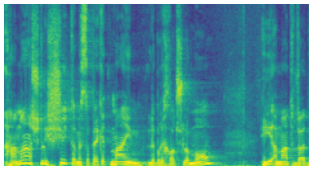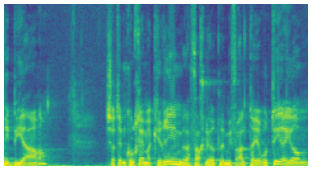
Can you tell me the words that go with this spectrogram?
האמה השלישית המספקת מים לבריכות שלמה היא אמת ואדי ביאר שאתם כולכם מכירים והפך להיות למפעל תיירותי היום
